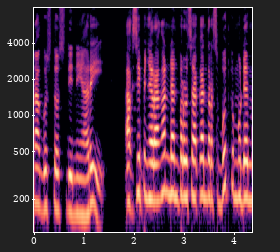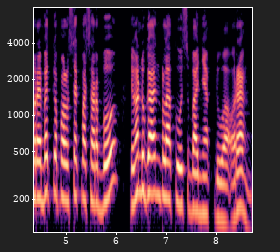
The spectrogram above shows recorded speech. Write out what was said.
Agustus dini hari. Aksi penyerangan dan perusakan tersebut kemudian merembet ke Polsek Pasar Bo dengan dugaan pelaku sebanyak dua orang.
